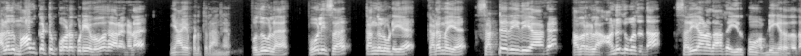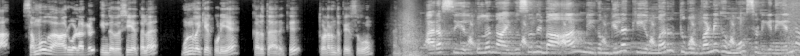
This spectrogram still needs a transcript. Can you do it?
அல்லது மாவு கட்டு போடக்கூடிய விவகாரங்களை நியாயப்படுத்துறாங்க. பொதுவுல போலீசார் தங்களுடைய கடமையை சட்ட ரீதியாக அவர்களை அணுகுவதுதான் சரியானதாக இருக்கும் அப்படிங்கிறத தான் சமூக ஆர்வலர்கள் இந்த விஷயத்துல முன்வைக்கக்கூடிய கருத்தா இருக்கு. தொடர்ந்து பேசுவோம். அரசியல் புலனாய்வு சினிமா ஆன்மீகம் இலக்கியம் மருத்துவம் வணிகம் மோசடி என எல்லா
